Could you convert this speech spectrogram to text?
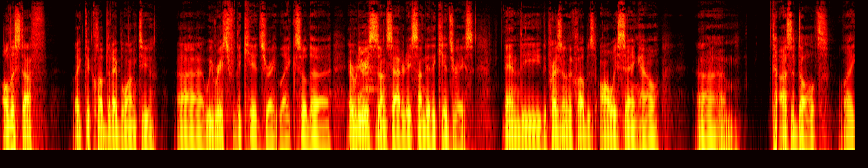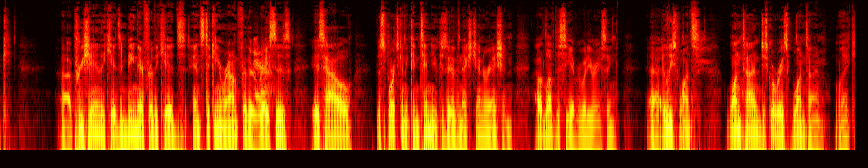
all the stuff, like the club that I belong to. Uh, we race for the kids, right? Like, so the everybody races on Saturday, Sunday the kids race, and the the president of the club is always saying how um, to us adults, like uh, appreciating the kids and being there for the kids and sticking around for their Yeah. races is how the sport's going to continue because they're the next generation. I would love to see everybody racing uh, at least once, one time. Just go race one time, like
